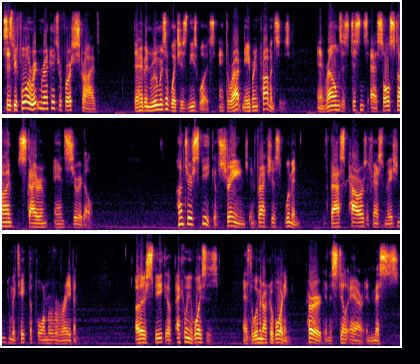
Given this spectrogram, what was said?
Since before written records were first scribed, there have been rumors of witches in these woods and throughout neighboring provinces, and in realms as distant as Solstheim, Skyrim, and Cyrodiil. Hunters speak of strange and fractious women with vast powers of transformation who may take the form of a raven. Others speak of echoing voices, as the women are cavorting, heard in the still air and mists.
